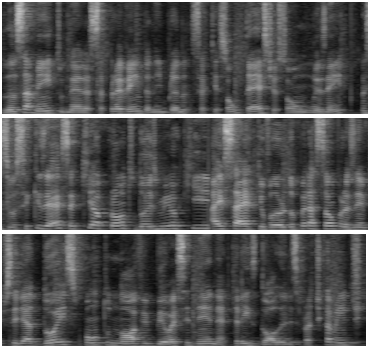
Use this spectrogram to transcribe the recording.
lançamento, né? Dessa pré-venda, lembrando que isso aqui é só um teste, é só um exemplo. Mas se você quisesse aqui, ó, pronto, 2 mil aqui. Aí sai aqui o valor da operação, por exemplo, seria 2.9 BUSD, né? 3 dólares praticamente.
